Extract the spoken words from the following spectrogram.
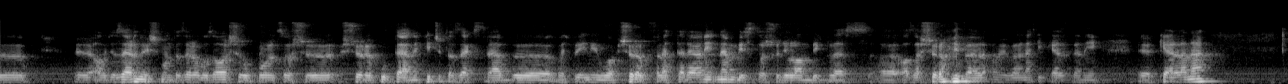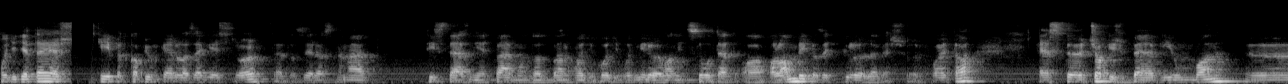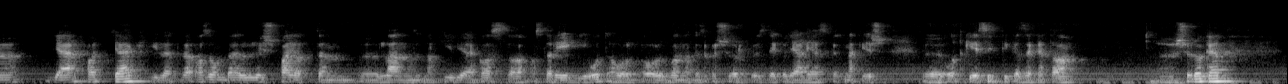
ahogy az Ernő is mondta, az előbb az alsó polcos sörök után egy kicsit az extrább vagy prémiumabb sörök felett terelni, nem biztos, hogy a lambik lesz az a sör, amivel, amivel neki kezdeni kellene. Hogy ugye teljes képet kapjunk erről az egészről, tehát azért azt nem áll tisztázni egy pár mondatban, hogy, hogy, hogy miről van itt szó. Tehát a, a lambik az egy különleges sörfajta, ezt csak is Belgiumban gyárthatják, illetve azon belül is Landnak hívják azt a, azt a régiót, ahol, ahol vannak ezek a sörfőzdék, hogy elhelyezkednek, és ott készítik ezeket a söröket.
